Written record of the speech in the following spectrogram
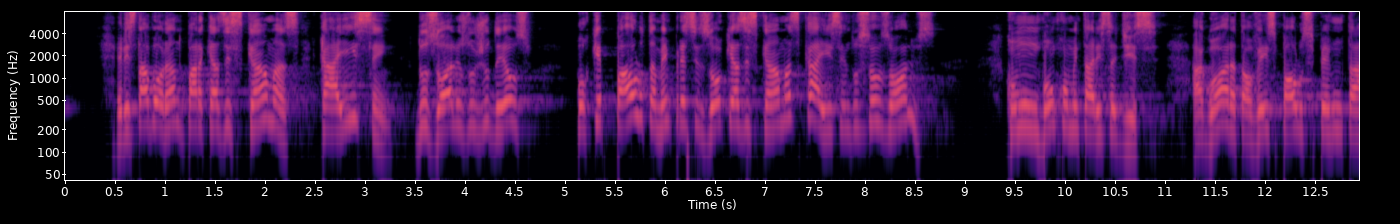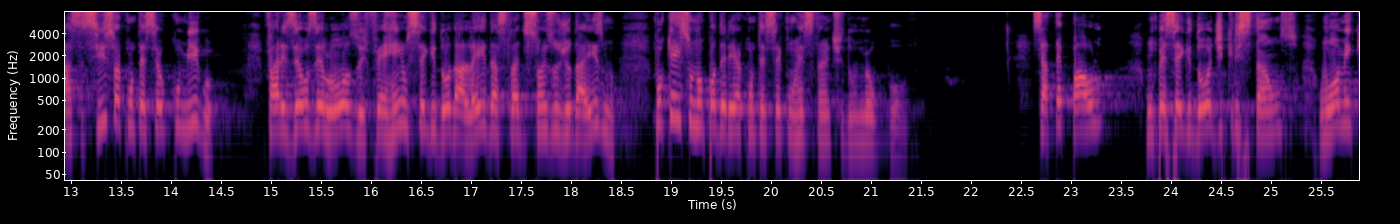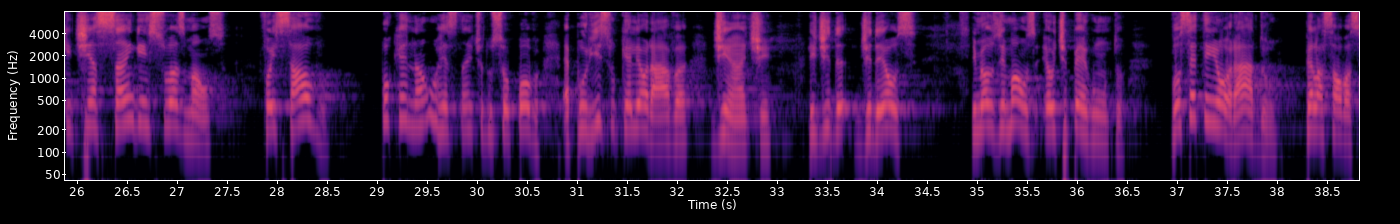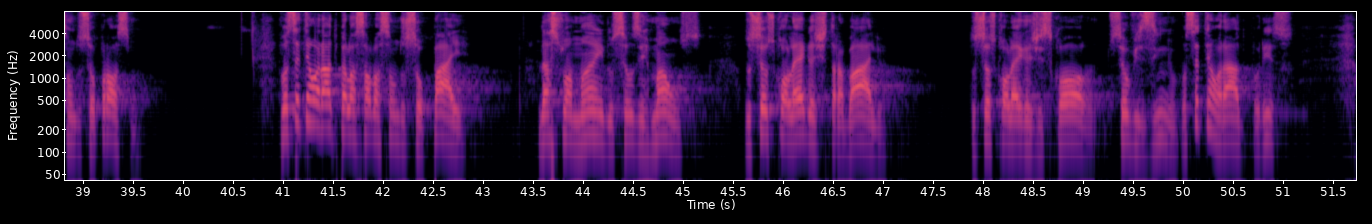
Ele estava orando para que as escamas caíssem dos olhos dos judeus, porque Paulo também precisou que as escamas caíssem dos seus olhos. Como um bom comentarista disse, agora talvez Paulo se perguntasse: se isso aconteceu comigo, fariseu zeloso e ferrenho seguidor da lei e das tradições do judaísmo, por que isso não poderia acontecer com o restante do meu povo? Se até Paulo, um perseguidor de cristãos, um homem que tinha sangue em suas mãos, foi salvo, por que não o restante do seu povo? É por isso que ele orava diante de Deus. E meus irmãos, eu te pergunto: você tem orado pela salvação do seu próximo? Você tem orado pela salvação do seu pai, da sua mãe, dos seus irmãos, dos seus colegas de trabalho, dos seus colegas de escola, do seu vizinho? Você tem orado por isso?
